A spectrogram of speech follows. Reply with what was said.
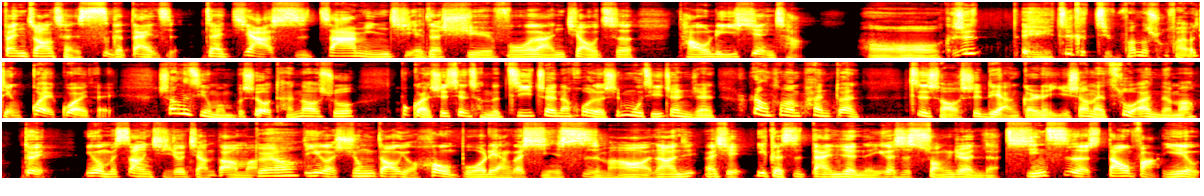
分装成四个袋子，再驾驶查明杰的雪佛兰轿车逃离现场。哦，可是。哎，这个警方的说法有点怪怪的。上一集我们不是有谈到说，不管是现场的基证啊，或者是目击证人，让他们判断至少是两个人以上来作案的吗？对，因为我们上一集就讲到嘛。对啊，第一个凶刀有后脖两个形式嘛，哦，那而且一个是单刃的，一个是双刃的，形式的刀法也有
